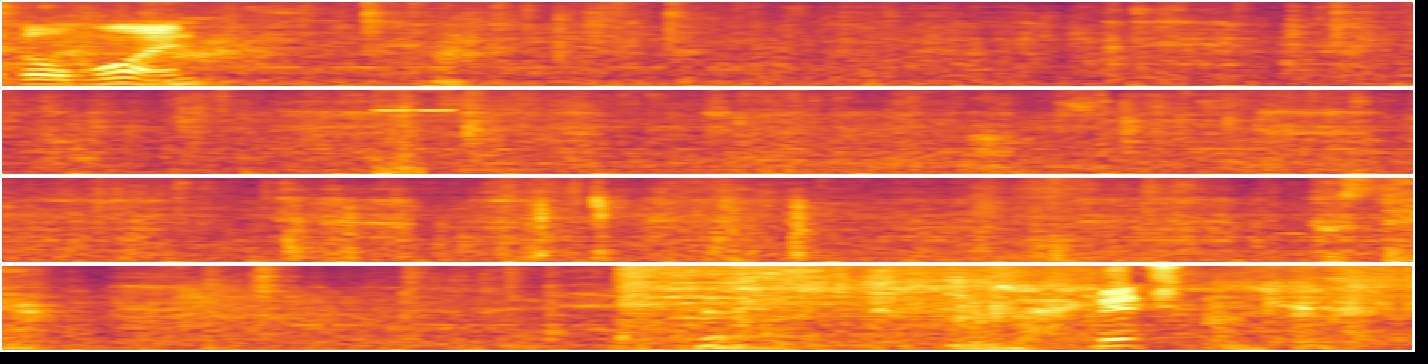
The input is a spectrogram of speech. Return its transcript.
I go one. Who's there? Bitch.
